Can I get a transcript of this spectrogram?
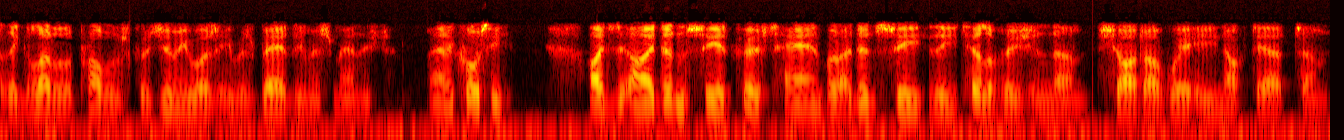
I think a lot of the problems for Jimmy was he was badly mismanaged. And of course, he, I, I didn't see it firsthand, but I did see the television um, shot of where he knocked out, um,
